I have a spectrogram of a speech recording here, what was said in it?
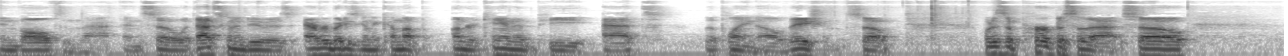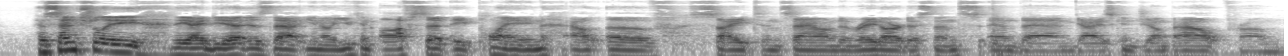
involved in that. And so what that's going to do is everybody's going to come up under canopy at the plane elevation. So what is the purpose of that? So essentially the idea is that, you know, you can offset a plane out of sight and sound and radar distance, and then guys can jump out from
